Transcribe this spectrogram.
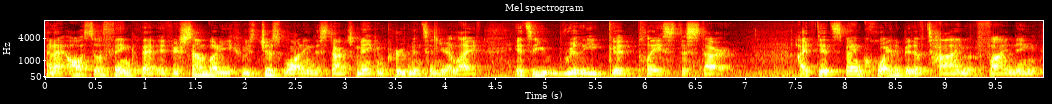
And I also think that if you're somebody who's just wanting to start to make improvements in your life, it's a really good place to start. I did spend quite a bit of time finding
